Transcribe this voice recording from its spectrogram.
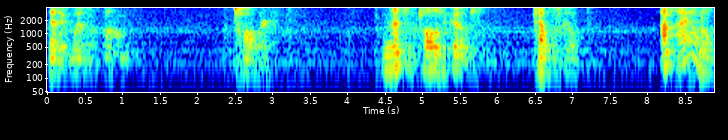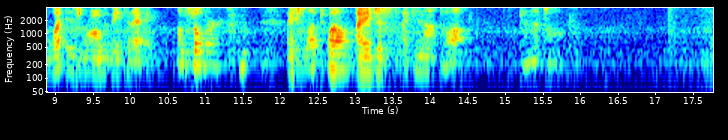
that it was um, taller. And that's as tall as it goes. Telescope. I'm, I don't know what is wrong with me today. I'm sober. I slept well. I just, I cannot talk. I cannot talk. So,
